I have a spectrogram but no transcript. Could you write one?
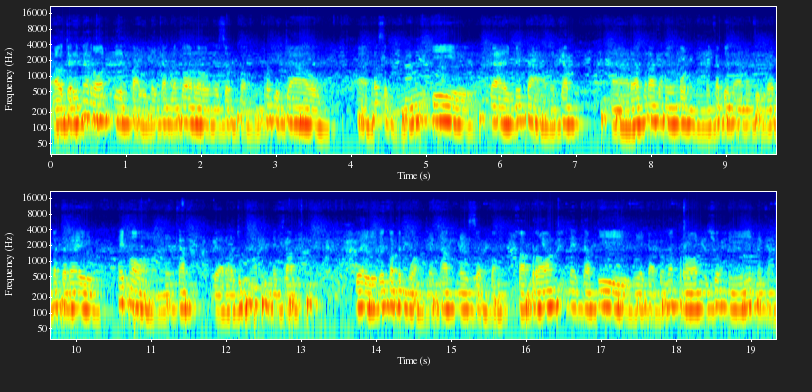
เอาจะได้ไม่ร้อนเกินไปนะครับแล้วก็เราในส่วนของพระคุณเจ้าพระสงฆ์ที่ได้เมตตานะครับอ่ารับราชการมนต์นะครับเดินทางมาถึงแล้วก็จะได้ให้พรนะครับเดี๋ยวเราทุกท่านนะครับ ด้วยด้วยความเป็นห่วงนะครับ ในส่วนของความร้อนนะครับที่มีอากาศค่อนข้างร้อนในช่วงนี้นะครับ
